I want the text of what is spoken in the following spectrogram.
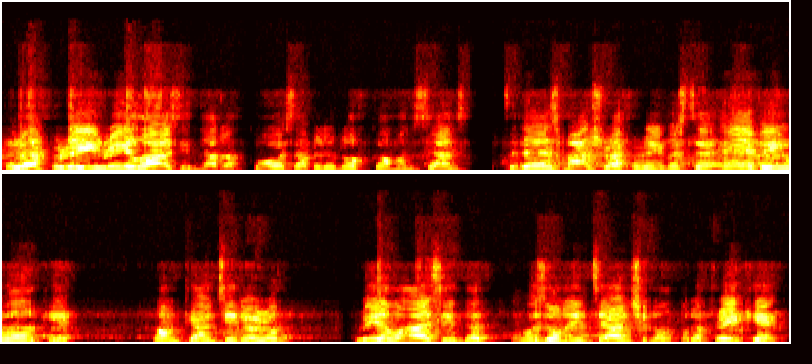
The referee realising that, of course, having enough common sense. Today's match referee, Mr. A.B. Wilkie from County Durham, realising that it was unintentional. But a free kick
